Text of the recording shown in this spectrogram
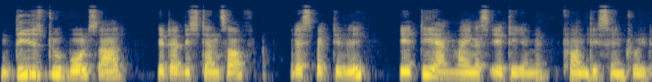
these two bolts are at a distance of respectively 80 and minus 80 mm from the centroid.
